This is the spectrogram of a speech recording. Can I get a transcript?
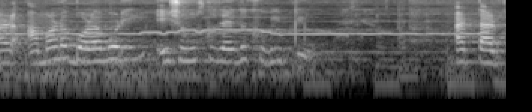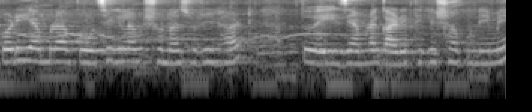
আর আমারও বরাবরই এই সমস্ত জায়গা খুবই প্রিয়। আর তারপরেই আমরা পৌঁছে গেলাম সোনাঝুরির হাট। তো এই যে আমরা গাড়ি থেকে সব নেমে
